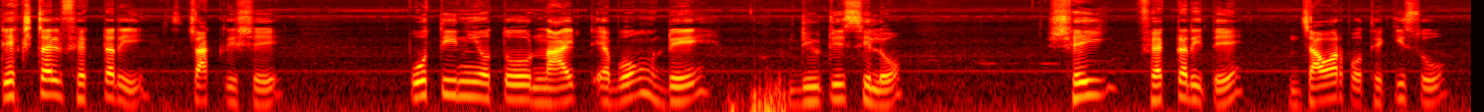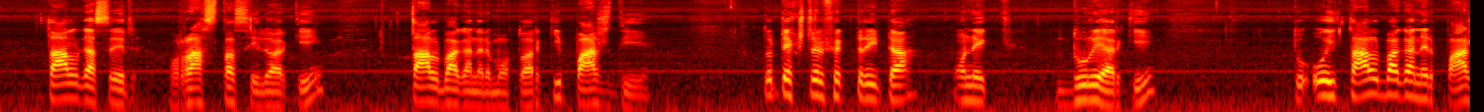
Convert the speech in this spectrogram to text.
টেক্সটাইল ফ্যাক্টরি চাকরি সে প্রতিনিয়ত নাইট এবং ডে ডিউটি ছিল। সেই ফ্যাক্টরিতে যাওয়ার পথে কিছু তাল গাছের রাস্তা ছিল আর কি তাল বাগানের মতো আর কি পাশ দিয়ে। তো টেক্সটাইল ফ্যাক্টরিটা অনেক দূরে আর কি। তো ওই তাল বাগানের পাশ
